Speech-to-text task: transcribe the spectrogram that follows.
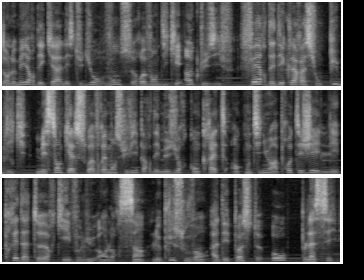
Dans le meilleur des cas, les studios vont se revendiquer inclusifs, faire des déclarations publiques, mais sans qu'elles soient vraiment suivies par des mesures concrètes en continuant à protéger les prédateurs qui évoluent en leur sein, le plus souvent à des postes haut placés.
